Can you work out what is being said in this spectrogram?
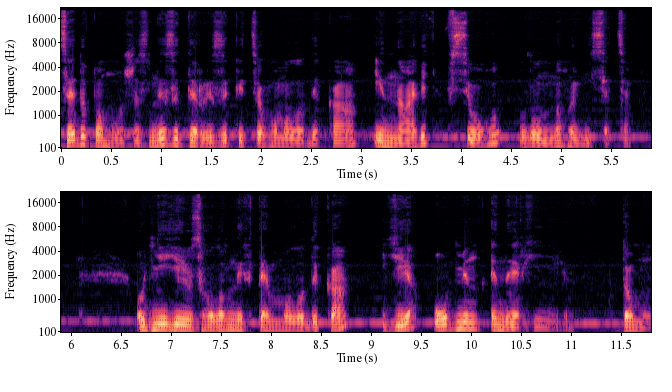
Це допоможе знизити ризики цього молодика і навіть всього лунного місяця. Однією з головних тем молодика є обмін енергією. Тому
